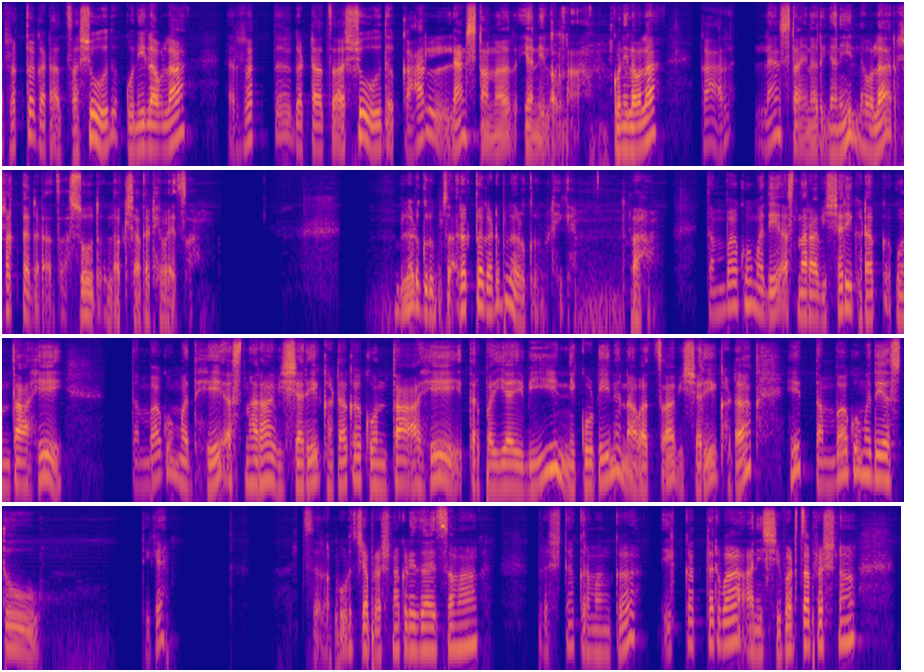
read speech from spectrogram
रक्तगटाचा शोध कोणी लावला? रक्तगटाचा शोध कार्ल लँडस्टॉनर यांनी लावला. कोणी लावला? कार्ल लँडस्टायनर यांनी लावला रक्तगटाचा शोध लक्षात ठेवायचा. ब्लड ग्रुपचा रक्तगट ब्लड ग्रुप ठीक आहे. पहा. तंबाखूमध्ये असणारा विषारी घटक कोणता आहे? तंबाखूमध्ये असणारा विषारी घटक कोणता आहे? तर पर्याय बी निकोटीन नावाचा विषारी घटक हे तंबाखूमध्ये असतो. ठीक आहे. चला पुढच्या प्रश्नाकडे जायचं मग. प्रश्न क्रमांक एकाहत्तरवा आणि शेवटचा प्रश्न.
